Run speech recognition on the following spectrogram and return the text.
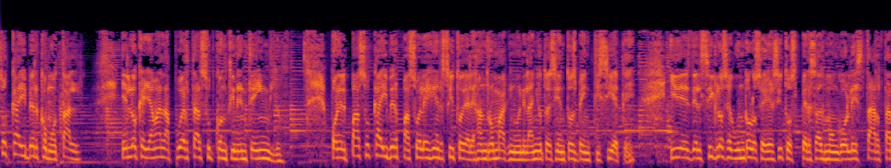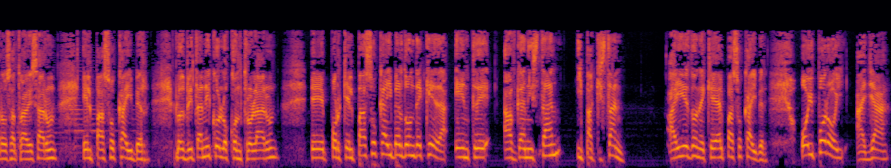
Paso Khyber como tal es lo que llaman la puerta al subcontinente indio. Por el paso Khyber pasó el ejército de Alejandro Magno en el año 327 y desde el siglo II los ejércitos persas, mongoles, tártaros atravesaron el paso Khyber. Los británicos lo controlaron eh, porque el paso Khyber ¿dónde queda? Entre Afganistán y Pakistán. Ahí es donde queda el paso Khyber. Hoy por hoy, allá,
